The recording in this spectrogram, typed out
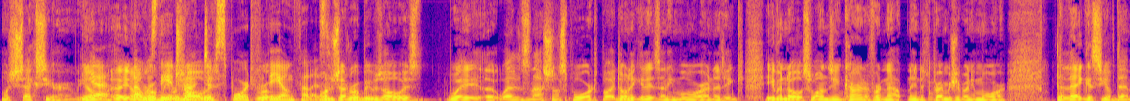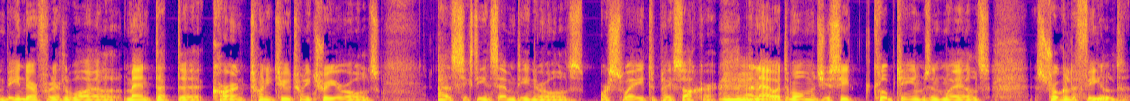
much sexier. You know, Yeah, uh, you know, that was the attractive always- sport for the young fellas. 100%. Rugby was always way, uh, Wales' national sport, but I don't think it is anymore. And I think even though Swansea and Cardiff are not in the Premiership anymore, the legacy of them being there for a little while meant that the current 22, 23 year olds as 16, 17 year olds were swayed to play soccer. Mm-hmm. And now at the moment you see club teams in Wales struggle to field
